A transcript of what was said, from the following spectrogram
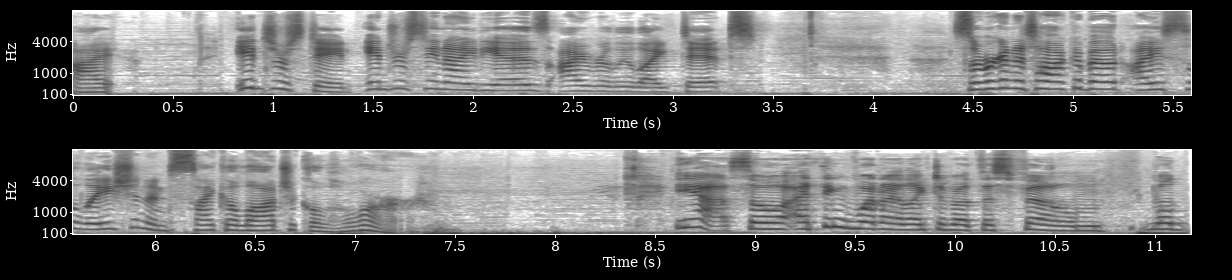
i interesting interesting ideas. I really liked it. So we're going to talk about isolation and psychological horror. Yeah, so I think what I liked about this film, well,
